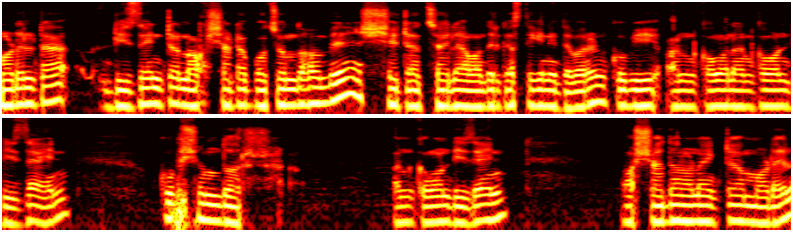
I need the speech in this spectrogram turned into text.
মডেলটা, ডিজাইনটা, নকশাটা পছন্দ হবে, সেটা চাইলে আমাদের কাছ থেকে নিতে পারেন। খুবই আনকমন আনকমন ডিজাইন খুব সুন্দর আনকমন ডিজাইন অসাধারণ একটা মডেল।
